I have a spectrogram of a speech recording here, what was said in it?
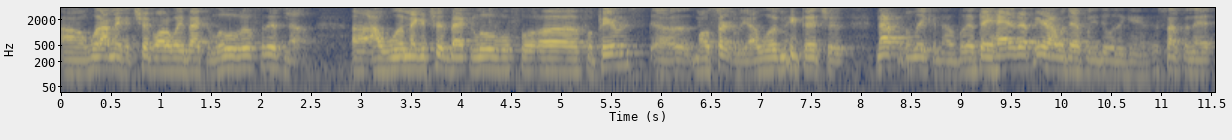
Um, would I make a trip all the way back to Louisville for this? No. Uh, I would make a trip back to Louisville for uh, for Peerless. Uh, most certainly, I would make that trip. Not for the Lincoln though, but if they had it up here, I would definitely do it again. It's something that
